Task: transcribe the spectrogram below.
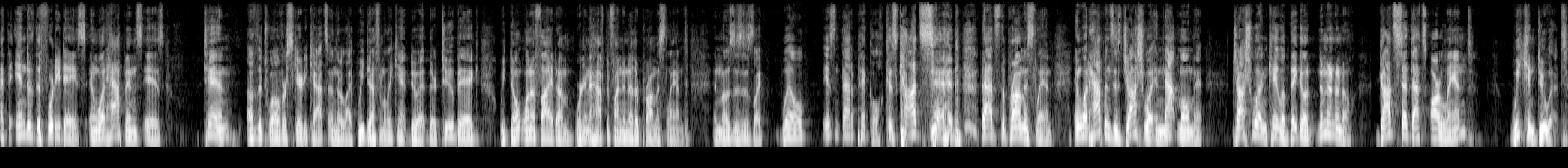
at the end of the 40 days, and what happens is 10 of the 12 are scaredy cats, and they're like, we definitely can't do it. They're too big. We don't want to fight them. We're going to have to find another promised land. And Moses is like, well, isn't that a pickle? Because God said that's the promised land. And what happens is Joshua, in that moment, Joshua and Caleb, they go, no, no, no, no. God said that's our land. We can do it.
